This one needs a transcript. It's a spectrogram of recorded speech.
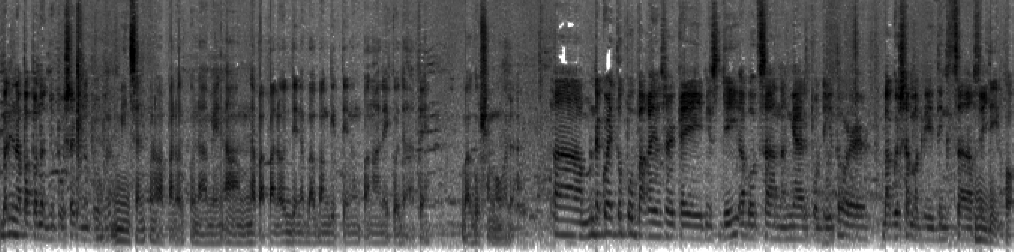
Bali napapanood niyo po siya, gano'n po ba? Minsan po napapanood po namin. Um, napapanood din, nababanggit din ng panganay ko dati bago siya mawala. Um, nagkwento po ba kayo, sir, kay Miss J about sa nangyari po dito or bago siya mag-reading sa, sa Hindi po,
